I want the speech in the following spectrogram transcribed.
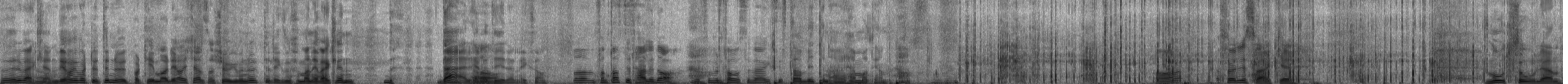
Så är det verkligen. Ja. Vi har ju varit ute nu ett par timmar. Det har känts som 20 minuter liksom. För man är verkligen där hela Ja. tiden liksom. En fantastiskt härlig dag. Vi får väl ta oss iväg sista biten här hemåt igen. Ja, jag följer Sverker. Mot solen.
